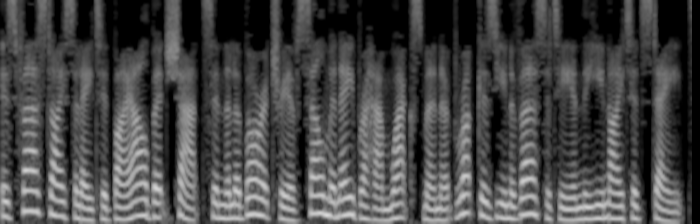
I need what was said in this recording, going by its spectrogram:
is first isolated by Albert Schatz in the laboratory of Selman Abraham Waksman at Rutgers University in the United States.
